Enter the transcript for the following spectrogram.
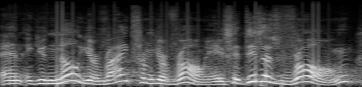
and you know you're right from your wrong. And you say, This is wrong,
